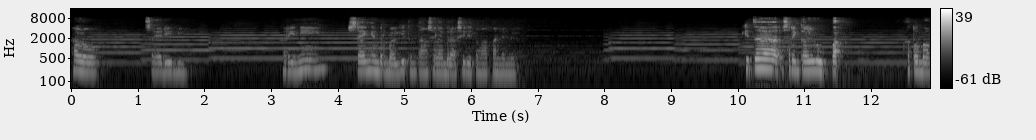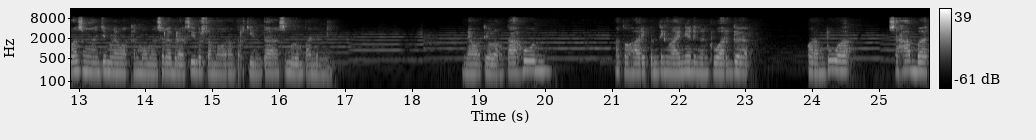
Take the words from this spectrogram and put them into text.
Halo, saya Debbie. Hari ini saya ingin berbagi tentang selebrasi di tengah pandemi. Kita sering kali lupa atau bahkan sengaja melewatkan momen selebrasi bersama orang tercinta sebelum pandemi. Melewati ulang tahun atau hari penting lainnya dengan keluarga, orang tua, sahabat,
